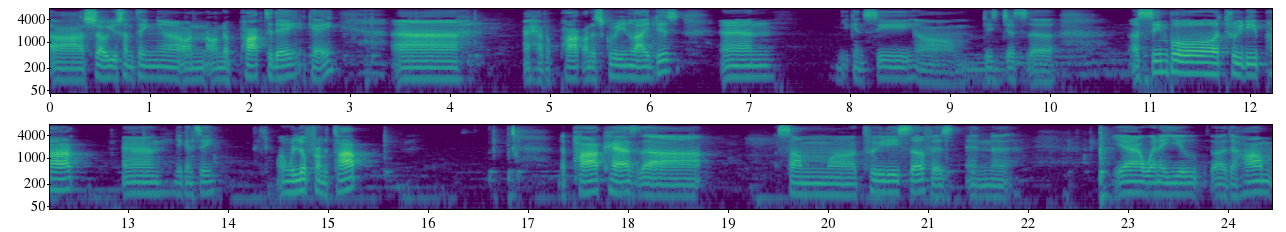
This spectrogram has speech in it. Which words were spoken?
uh, show you something on on the park today. Okay. I have a park on the screen like this, and you can see um, this is just a, a simple 3D park and you can see when we look from the top the park has uh, some uh, 3D surface and uh, yeah when you uh, the home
